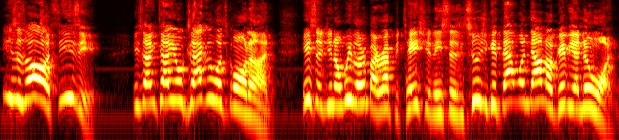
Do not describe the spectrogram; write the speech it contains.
He says, Oh, it's easy. He said, I can tell you exactly what's going on. He said, You know, we learn by reputation. He says, As soon as you get that one down, I'll give you a new one.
